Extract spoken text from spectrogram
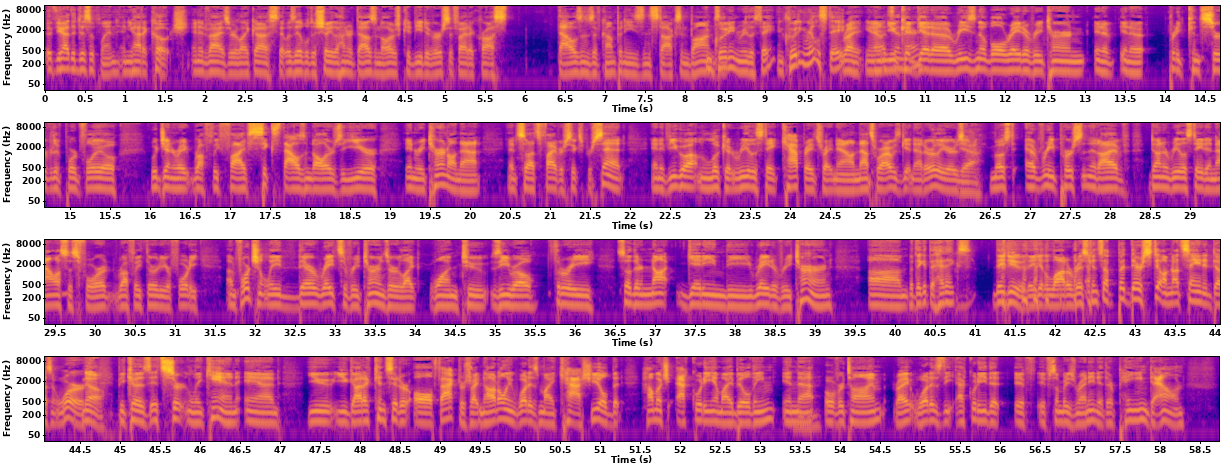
if you had the discipline and you had a coach an advisor like us that was able to show you the hundred thousand dollars could be diversified across thousands of companies and stocks and bonds including real estate. including real estate right? you know and you could there. get a reasonable rate of return in a in a pretty conservative portfolio would generate roughly five six thousand dollars a year in return on that, and so that's five or six percent. And if you go out and look at real estate cap rates right now, and that's where I was getting at earlier, is Yeah. most every person that I've done a real estate analysis for, roughly 30 or 40, unfortunately, their rates of returns are like one, two, zero, three. So they're not getting the rate of return. Um, but they get the headaches they do. They get a lot of risk and stuff, but they're still. I'm not saying it doesn't work. No. because it certainly can. And you you got to consider all factors, right? Not only what is my cash yield, but how much equity am I building in that mm-hmm. over time, right? What is the equity that if if somebody's renting it, they're paying down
